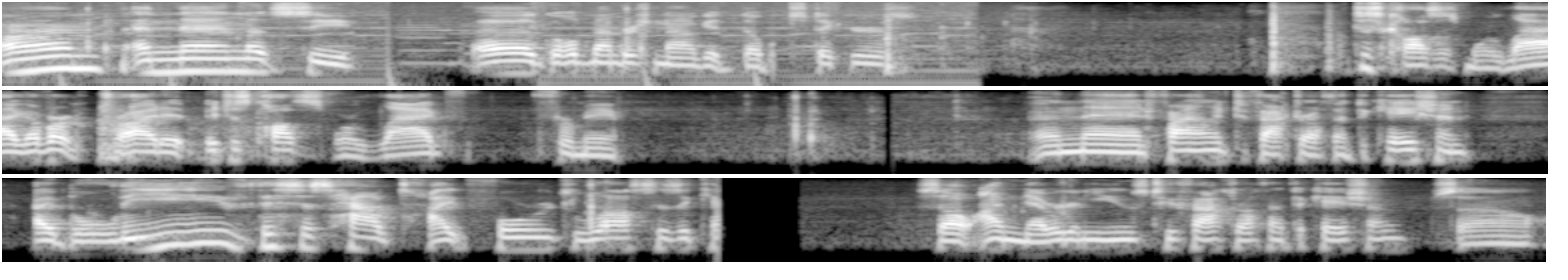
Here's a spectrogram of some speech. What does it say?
Um, and then let's see. Uh, gold members now get double stickers. It just causes more lag. I've already tried it. It just causes more lag for me. And then finally, two-factor authentication. I believe this is how Typeforge lost his account. So I'm never going to use two-factor authentication. So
